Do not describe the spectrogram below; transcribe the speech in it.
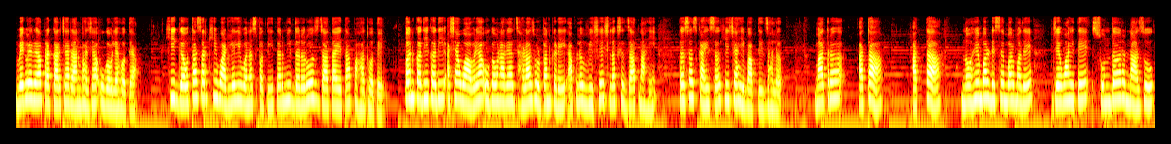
वेगवेगळ्या प्रकारच्या रानभाज्या उगवल्या होत्या. ही गवतासारखी वाढलेली वनस्पती तर मी दररोज जाता येता पाहत होते. पण कधी कधी अशा वावऱ्या उगवणाऱ्या झाडाझुडपांकडे आपलं विशेष लक्ष जात नाही तसंच काहीसं हिच्याही बाबतीत झालं. मात्र आता आत्ता नोव्हेंबर डिसेंबरमध्ये जेव्हा इथे सुंदर नाजूक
